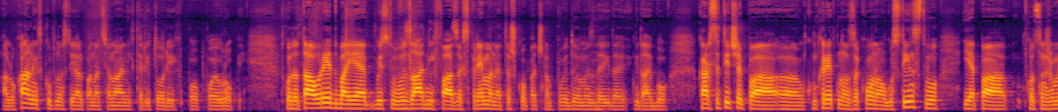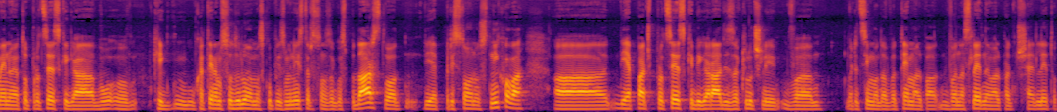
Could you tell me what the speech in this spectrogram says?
ali lokalnih skupnosti ali pa nacionalnih teritorijih po, po Evropi. Tako da ta uredba je v bistvu v zadnjih fazah sprejemanja, težko pač napovedujemo zdaj, kdaj, kdaj bo. Kar se tiče pa uh, konkretno zakona o gostinstvu, je pa, kot sem že omenil, to proces, ki ga, v, ki, v katerem sodelujemo skupaj z Ministrstvom za gospodarstvo, je pristojnost njihova, uh, je pač proces, ki bi ga radi zaključili v recimo, v tem ali pa v naslednjem ali pa še leto,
